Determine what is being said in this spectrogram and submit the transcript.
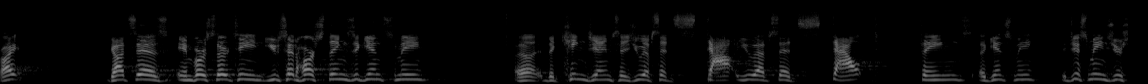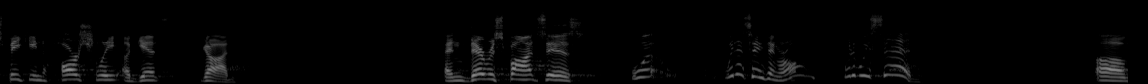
right? God says in verse 13, You've said harsh things against me. Uh, the King James says, You have said stout, you have said stout things against me. It just means you're speaking harshly against God. And their response is, what? We didn't say anything wrong. What have we said? Um,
